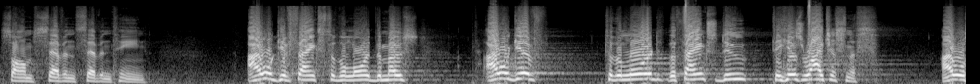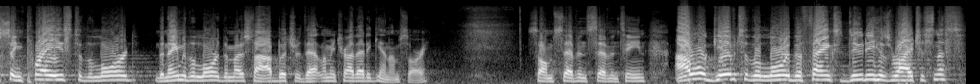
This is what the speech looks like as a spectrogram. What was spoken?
Psalm 717. I will give thanks to the Lord the most. I will give to the Lord the thanks due to his righteousness. I will sing praise to the Lord, the name of the Lord the Most High. I butchered that. Let me try that again. I'm sorry. Psalm 7 17. I will give to the Lord the thanks due to his righteousness,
